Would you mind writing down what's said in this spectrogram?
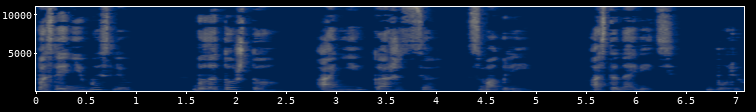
Последней мыслью было то, что они, кажется, смогли остановить бурю.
